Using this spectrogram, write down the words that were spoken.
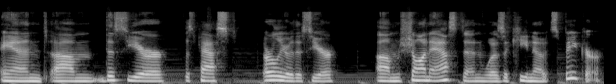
and um, this year this past earlier this year um, sean astin was a keynote speaker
